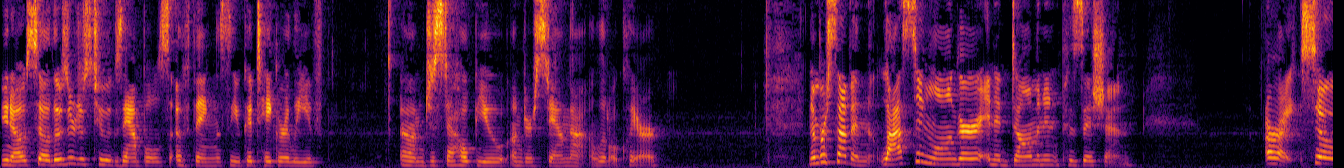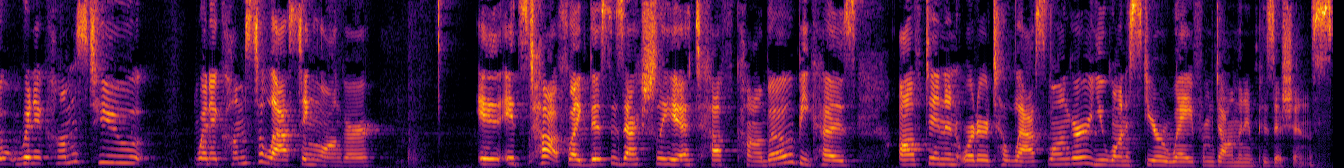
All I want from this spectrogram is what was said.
You know, so those are just two examples of things you could take or leave um, just to help you understand that a little clearer. Number seven, lasting longer in a dominant position. All right, so when it comes to when it comes to lasting longer, it, it's tough. Like this is actually a tough combo because often in order to last longer, you want to steer away from dominant positions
